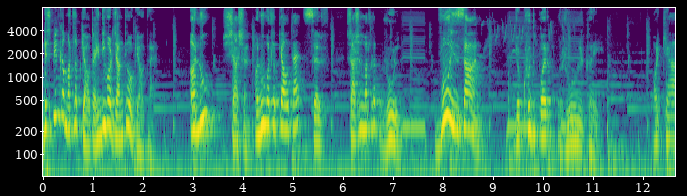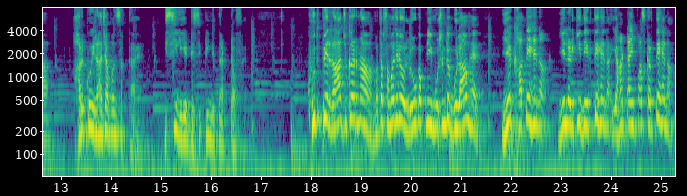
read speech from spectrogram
डिसिप्लिन का मतलब क्या होता है? हिंदी वर्ड जानते हो क्या होता है? अनुशासन। अनु मतलब क्या होता है? सेल्फ। शासन मतलब रूल। वो इंसान जो खुद पर रूल करे। और क्या हर कोई राजा बन सकता है? इसीलिए डिसिप्लिन इतना टफ है। खुद पे राज करना मतलब समझ रहे हो, लोग अपने इमोशन के गुलाम हैं। ये खाते हैं ना, ये लड़की देखते हैं ना, यहाँ टाइम पास करते हैं ना।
